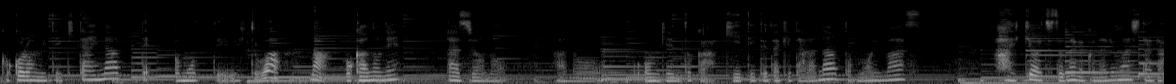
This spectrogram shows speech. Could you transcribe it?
試みていきたいなって思っている人はまあ他のねラジオのあの音源とか聞いていただけたらなと思います。はい今日はちょっと長くなりましたが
